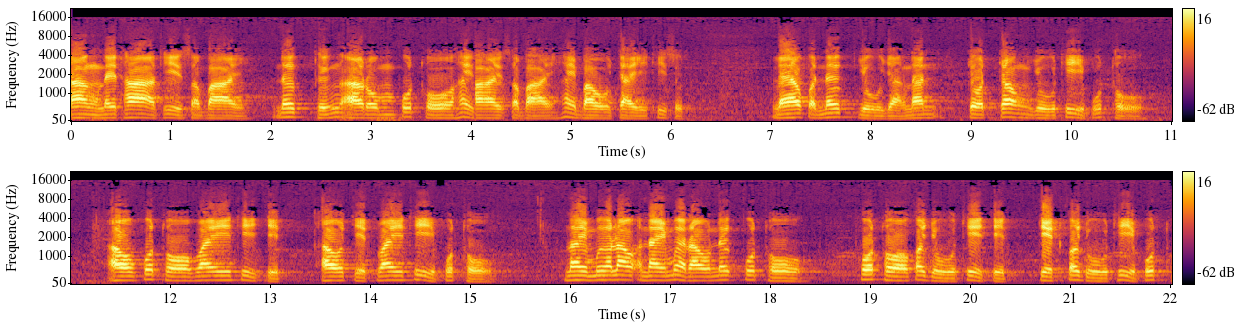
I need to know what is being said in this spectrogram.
นั่งในท่าที่สบาย นึกถึงอารมณ์พุทโธให้สบายสบายให้เบาใจที่สุด แล้วก็นึกอยู่อย่างนั้น จดจ้องอยู่ที่พุทโธ เอาพุทโธไว้ที่จิต เอาจิตไว้ที่พุทโธ ในเมื่อเราในเมื่อเรานึกพุทโธพุทโธก็อยู่ที่จิต จิตก็อยู่ที่พุทโธ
